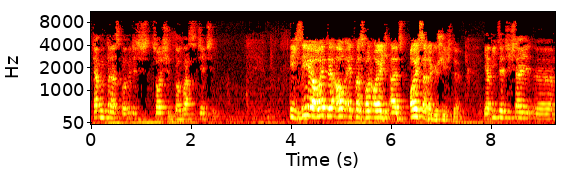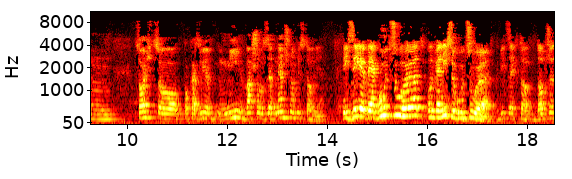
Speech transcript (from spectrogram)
Chciałbym teraz powiedzieć coś do was dzieci. Ich sehe heute auch etwas von euch als äußere Geschichte. Ja widzę dzisiaj em, coś, co pokazuje mi waszą zewnętrzną historię. Ich sehe, wer gut zuhört und wer nicht so gut zuhört. Widzę, kto dobrze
